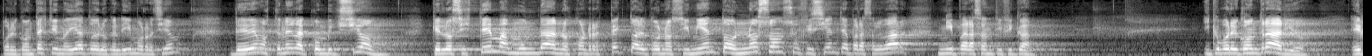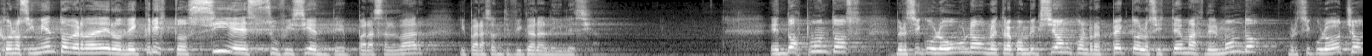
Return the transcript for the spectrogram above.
por el contexto inmediato de lo que leímos recién, debemos tener la convicción que los sistemas mundanos con respecto al conocimiento no son suficientes para salvar ni para santificar. Y que por el contrario, el conocimiento verdadero de Cristo sí es suficiente para salvar y para santificar a la iglesia. En dos puntos Versículo 1, nuestra convicción con respecto a los sistemas del mundo. Versículo 8,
